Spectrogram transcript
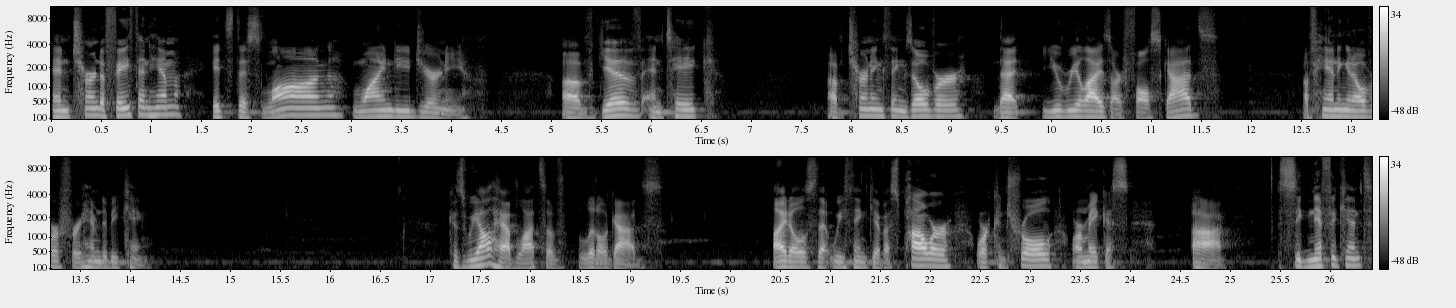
and turn to faith in Him, it's this long, windy journey of give and take, of turning things over, that you realize are false gods, of handing it over for him to be king. Because we all have lots of little gods, idols that we think give us power or control or make us uh, significant.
